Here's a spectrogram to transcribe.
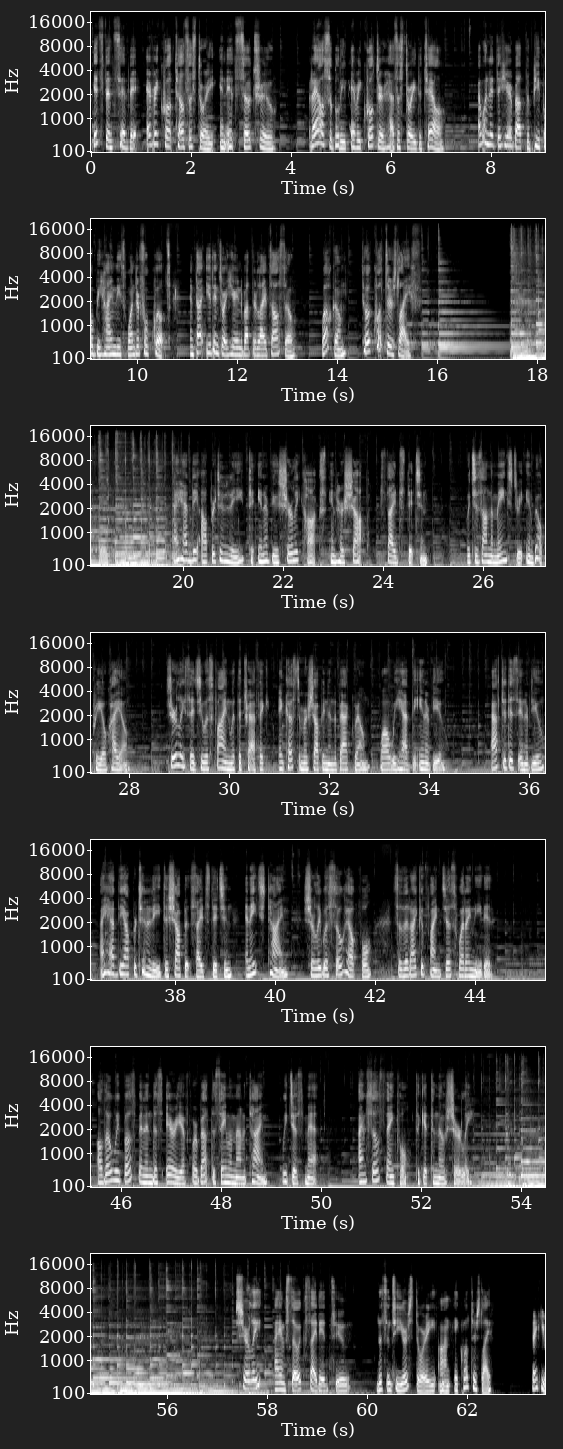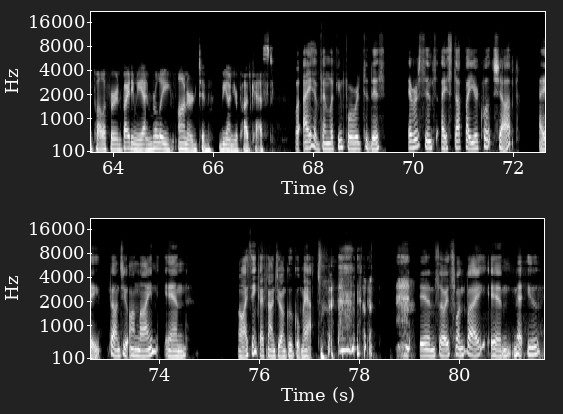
It's been said that every quilt tells a story, and it's so true. But I also believe every quilter has a story to tell. I wanted to hear about the people behind these wonderful quilts and thought you'd enjoy hearing about their lives also. Welcome to A Quilter's Life. I had the opportunity to interview Shirley Cox in her shop, Side Stitchin', which is on the main street in Belpre, Ohio. Shirley said she was fine with the traffic and customers shopping in the background while we had the interview. After this interview, I had the opportunity to shop at Side Stitchin', and each time, Shirley was so helpful so that I could find just what I needed. Although we've both been in this area for about the same amount of time, we just met. I'm so thankful to get to know Shirley. Shirley, I am so excited to listen to your story on A Quilter's Life. Thank you, Paula, for inviting me. I'm really honored to be on your podcast. Well, I have been looking forward to this ever since I stopped by your quilt shop. I found you online and, well, I think I found you on Google Maps. and so I swung by and met you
